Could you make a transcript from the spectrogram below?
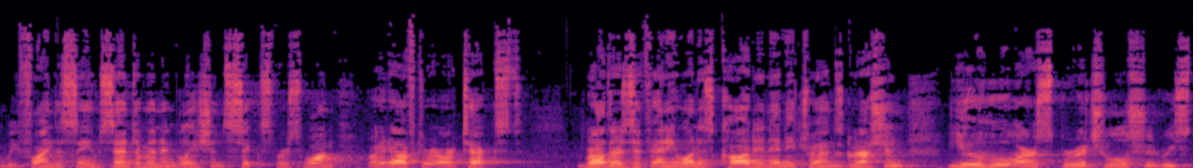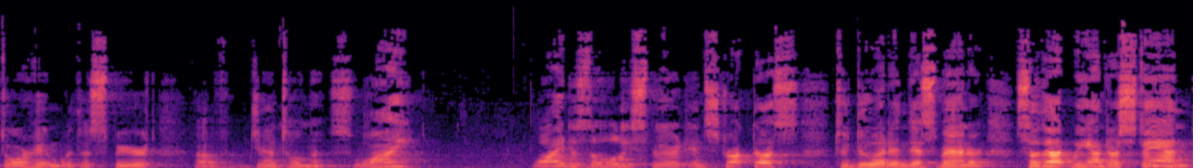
We find the same sentiment in Galatians 6, verse 1, right after our text. Brothers, if anyone is caught in any transgression, you who are spiritual should restore him with a spirit of gentleness. Why? Why does the Holy Spirit instruct us to do it in this manner? So that we understand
